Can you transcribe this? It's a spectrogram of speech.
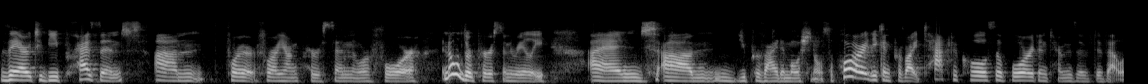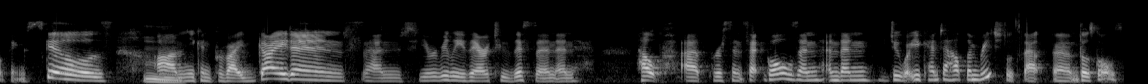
there to be present um, for for a young person or for an older person, really. And um, you provide emotional support. You can provide tactical support in terms of developing skills. Mm. you can provide guidance, and you're really there to listen and help a person set goals and, and then do what you can to help them reach those, that, uh, those goals.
